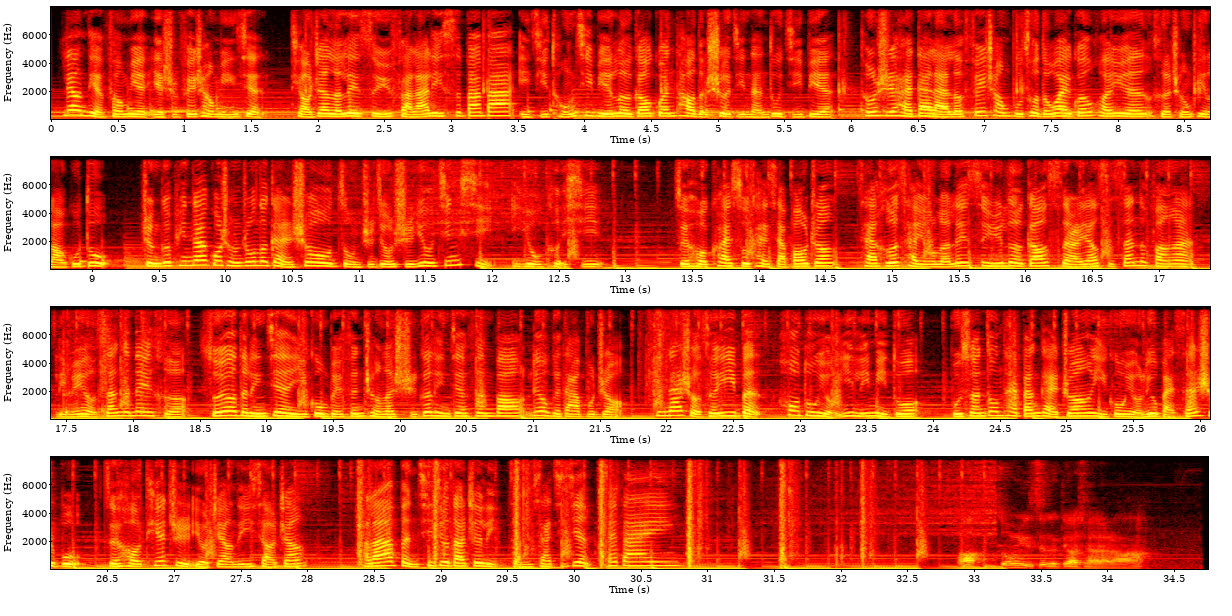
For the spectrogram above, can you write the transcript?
亮点方面也是非常明显，挑战了类似于法拉利488以及同级别乐高官套的设计难度级别，同时还带来了非常不错的外观还原和成品牢固度。整个拼搭过程中的感受，总之就是又惊喜又可惜。最后快速看下包装，彩盒采用了类似于乐高四二幺四三的方案，里面有三个内盒，所有的零件一共被分成了十个零件分包，六个大步骤。拼搭手册一本，厚度有一厘米多，不算动态版改装，一共有六百三十步。最后贴纸有这样的一小张。好啦，本期就到这里，咱们下期见，拜拜。好，终于这个掉下来了啊。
